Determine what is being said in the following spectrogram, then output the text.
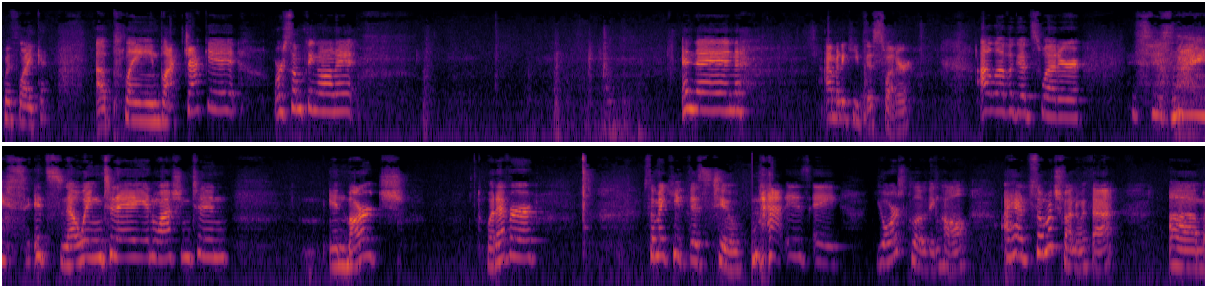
with like a plain black jacket or something on it. And then I'm gonna keep this sweater. I love a good sweater. This feels nice. It's snowing today in Washington in March, whatever. So I'm gonna keep this too. That is a Yours clothing haul. I had so much fun with that. Um,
